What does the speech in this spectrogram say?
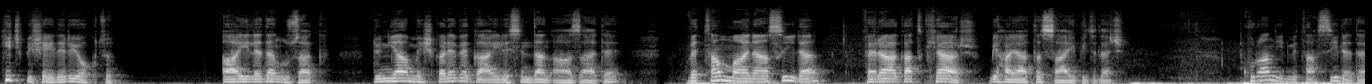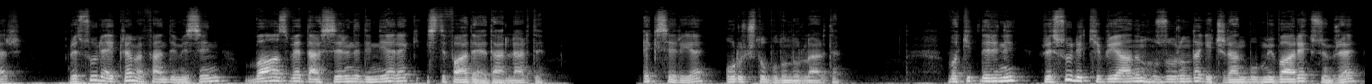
hiçbir şeyleri yoktu. Aileden uzak, dünya meşgale ve gailesinden azade ve tam manasıyla feragatkar bir hayata sahip idiler. Kur'an ilmi tahsil eder, Resul-i Ekrem Efendimizin vaaz ve derslerini dinleyerek istifade ederlerdi. Ekseriye oruçlu bulunurlardı. Vakitlerini Resul-i Kibriya'nın huzurunda geçiren bu mübarek zümre,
